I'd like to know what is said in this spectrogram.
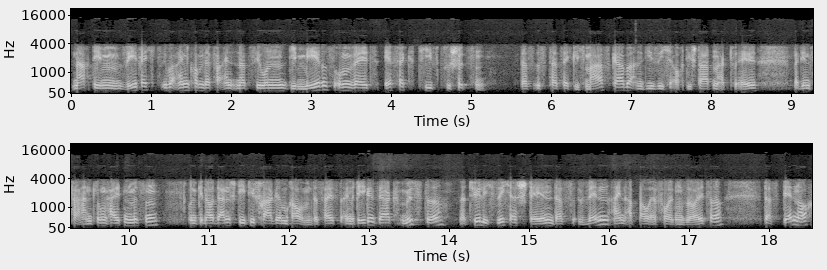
nach dem Seerechtsübereinkommen der Vereinten Nationen die Meeresumwelt effektiv zu schützen. Das ist tatsächlich Maßgabe, an die sich auch die Staaten aktuell bei den Verhandlungen halten müssen. Und genau dann steht die Frage im Raum. Das heißt, ein Regelwerk müsste natürlich sicherstellen, dass wenn ein Abbau erfolgen sollte, dass dennoch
